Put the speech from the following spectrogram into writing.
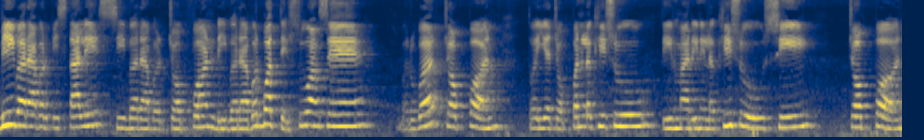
બી બરાબર પિસ્તાલીસ, સી બરાબર ચોપન, ડી બરાબર બોતેર શું આવશે? બરાબર, ચોપન. તો અહીંયા ચોપન લખીશું, તીર મારીને લખીશું, સી ચોપન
